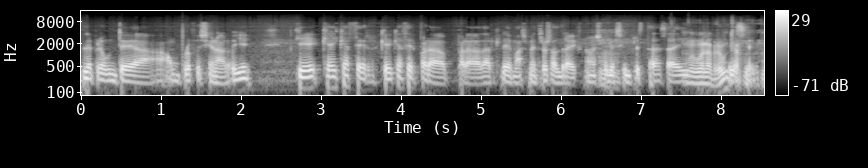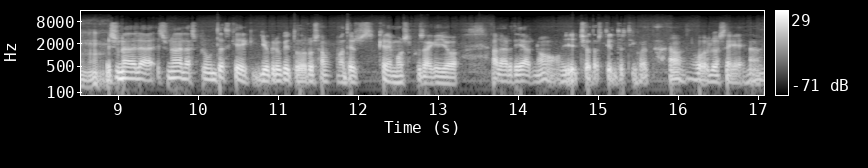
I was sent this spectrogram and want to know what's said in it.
le pregunté a, un profesional, oye, ¿qué, hay que hacer? ¿Qué hay que hacer para, darle más metros al drive? ¿no? Eso que mm. siempre estás ahí. Muy buena pregunta. Es, una de la, es una de las preguntas que yo creo que todos los amateurs queremos, pues aquello, alardear, ¿no? He hecho 250, ¿no? O no sé ¿no?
